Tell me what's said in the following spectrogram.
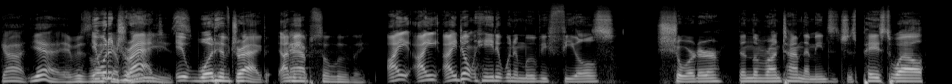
god. Yeah, it was it like would have dragged. breeze. It would have dragged. I mean, Absolutely. I, I I don't hate it when a movie feels shorter than the runtime. That means it's just paced well.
